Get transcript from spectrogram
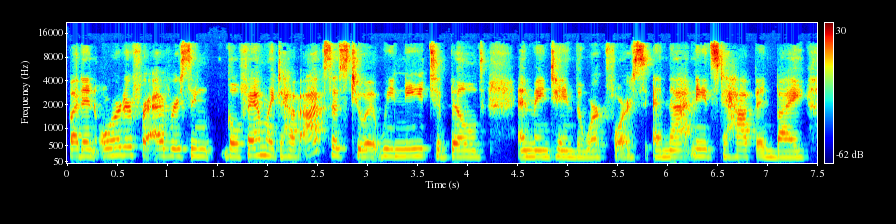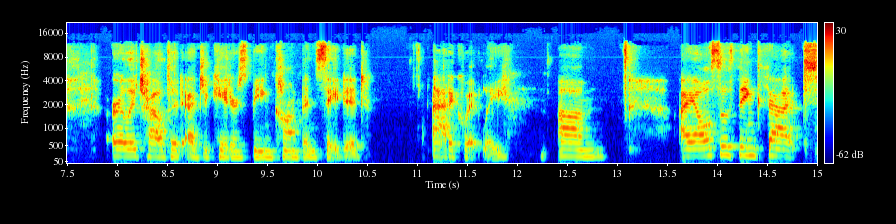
But in order for every single family to have access to it, we need to build and maintain the workforce. And that needs to happen by early childhood educators being compensated adequately. Um, I also think that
